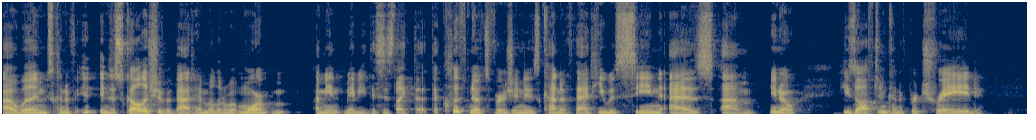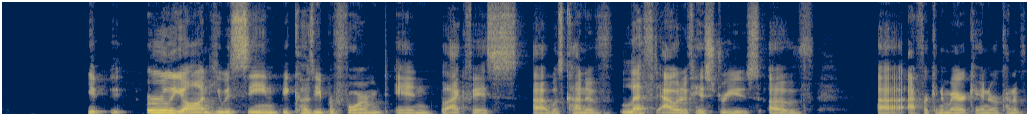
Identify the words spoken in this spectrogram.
uh, Williams kind of in, the scholarship about him a little bit more. I mean, maybe this is like the, the Cliff Notes version is kind of that he was seen as, um, you know, he's often kind of portrayed. Early on, he was seen because he performed in blackface, uh, was kind of left out of histories of uh, African American or kind of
